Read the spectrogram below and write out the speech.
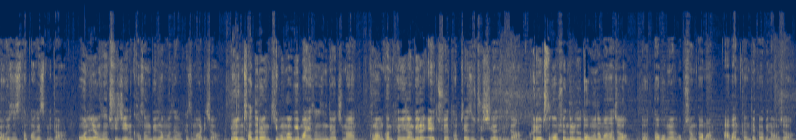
여기서 스탑하겠습니다. 오늘 영상 취지인 가성비를 한번 생각해서 말이죠. 요즘 차들은 기본 가격이 많이 상승되었지만 그만큼 편의 장비를 애초에 탑재해서 출시가 됩니다. 그리고 추가 옵션들도 너무나 많아져 넣다 보면 옵션가만 아반딴 값이 나오죠.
